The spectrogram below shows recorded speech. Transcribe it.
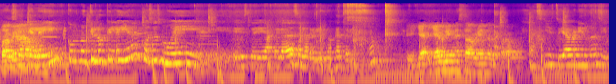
Pues todavía... lo que leí, como que lo que leí eran cosas muy este, apegadas a la religión católica, ¿no? Sí, ya, ya Evelyn está abriendo el paraguas. Así estoy abriendo así.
